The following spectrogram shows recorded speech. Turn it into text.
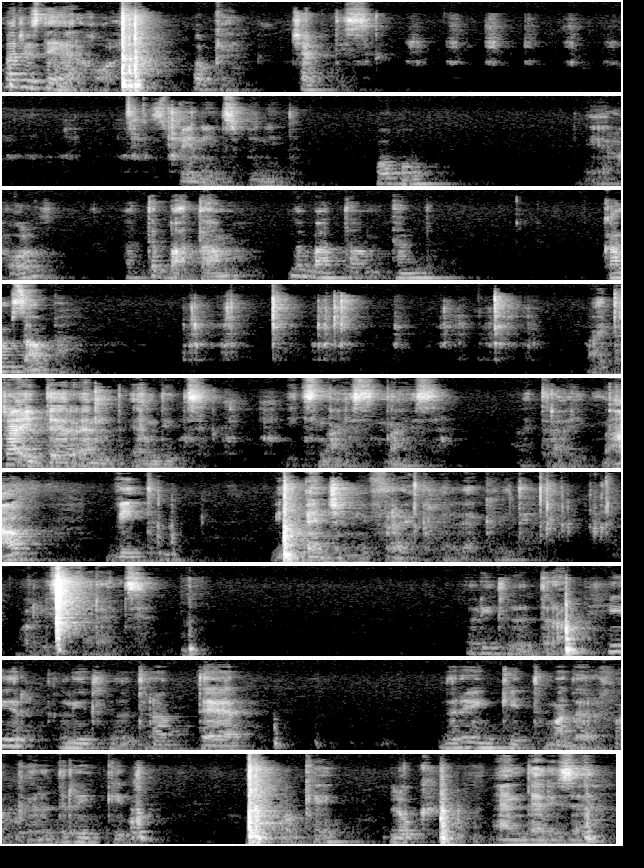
Where is the air hole? Okay, check this. Spin it, spin it. Oh, oh. Air hole at the bottom, the bottom and comes up here, little drop there. Drink it, motherfucker, drink it. Okay, look, and there is a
